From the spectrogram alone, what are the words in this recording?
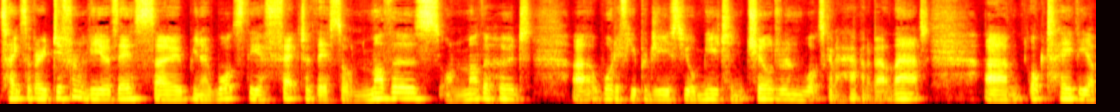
takes a very different view of this. So, you know, what's the effect of this on mothers, on motherhood? Uh, what if you produce your mutant children? What's going to happen about that? Um, Octavia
